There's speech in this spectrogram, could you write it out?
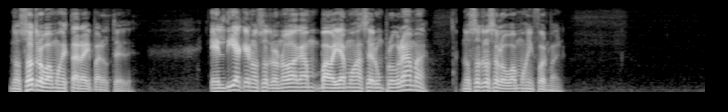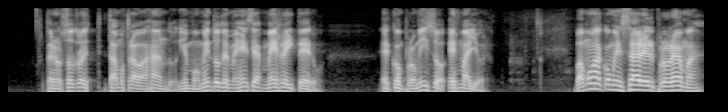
Nosotros vamos a estar ahí para ustedes. El día que nosotros no vayamos a hacer un programa, nosotros se lo vamos a informar. Pero nosotros estamos trabajando y en momentos de emergencia, me reitero, el compromiso es mayor. Vamos a comenzar el programa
